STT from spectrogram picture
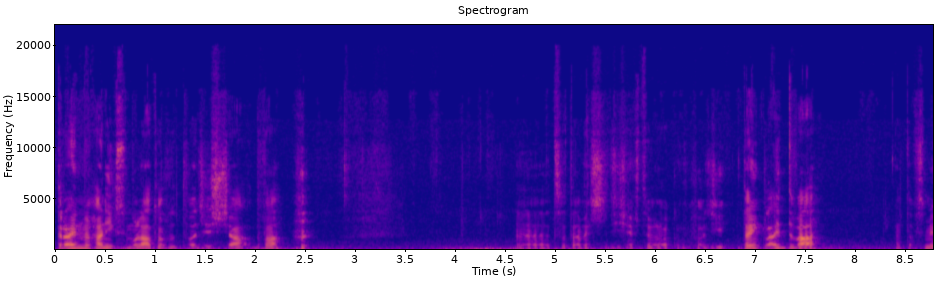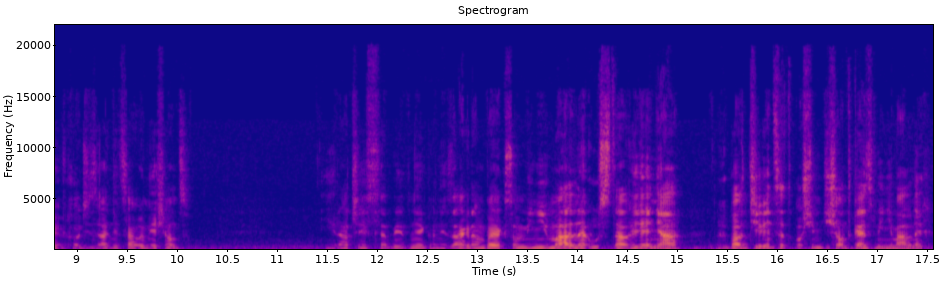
Train Mechanic Simulator 22. E, Co tam jeszcze dzisiaj w tym roku wychodzi? Dying Light 2. A to w sumie wychodzi za niecały miesiąc. I raczej sobie w niego nie zagram, bo jak są minimalne ustawienia, to chyba 980 jest minimalnych.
